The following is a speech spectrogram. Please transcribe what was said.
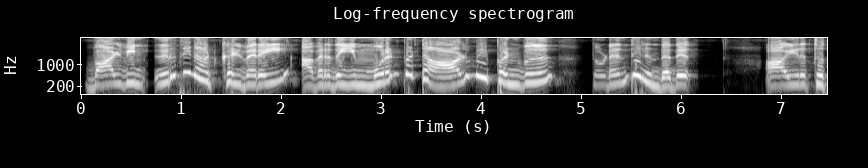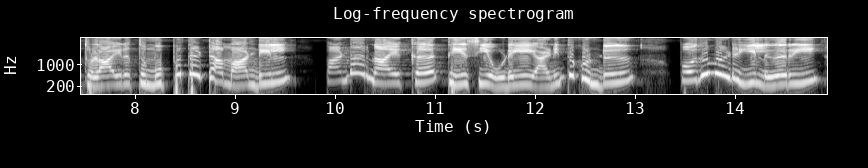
வாழ்வின் இறுதி நாட்கள் வரை அவரது இம்முரண்பட்ட ஆளுமை பண்பு தொடர்ந்திருந்தது. ஆயிரத்து தொள்ளாயிரத்து முப்பத்தெட்டாம் ஆண்டில் பண்டார் நாயக்க தேசிய உடையை அணிந்து கொண்டு பொது மேடையில் ஏறி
